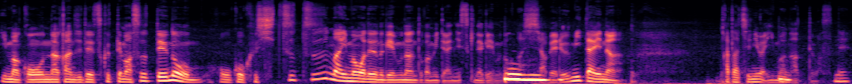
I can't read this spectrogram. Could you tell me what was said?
今こんな感じで作ってますっていうのを報告しつつ、まあ、今までのゲームなんとかみたいに好きなゲームの話しゃべるみたいな形には今なってますね、うん、うん。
